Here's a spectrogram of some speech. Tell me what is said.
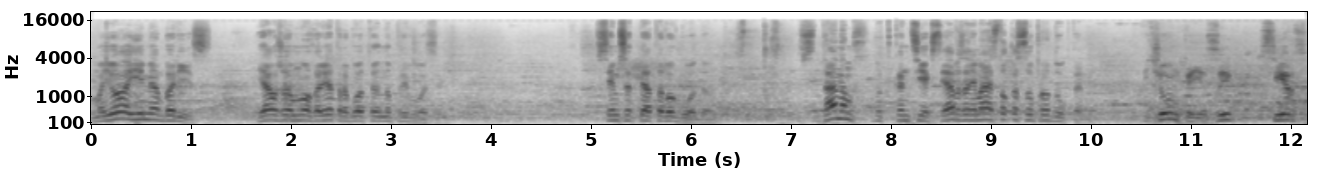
Мое имя Борис. Я уже много лет работаю на привозе. С 75 года. В данном вот контексте я занимаюсь только субпродуктами. Печенка, язык, сердце.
